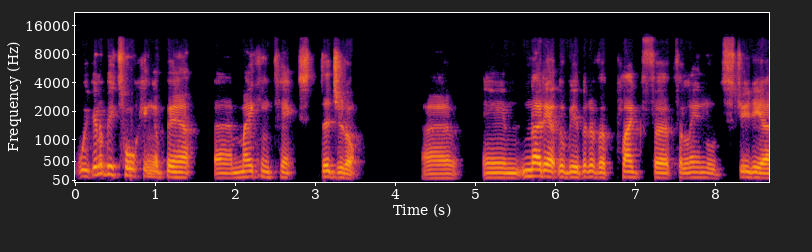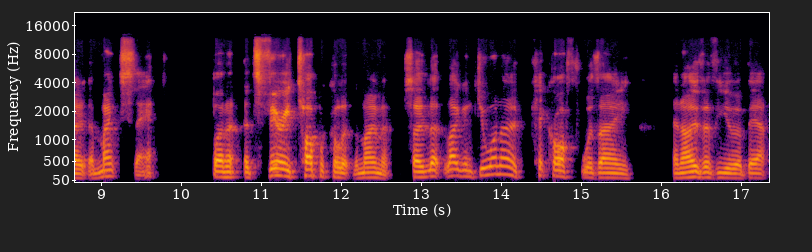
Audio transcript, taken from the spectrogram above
we're going to be talking about uh, making tax digital. And no doubt there'll be a bit of a plug for, for Landlord Studio amongst that, but it's very topical at the moment. So, Logan, do you want to kick off with a an overview about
